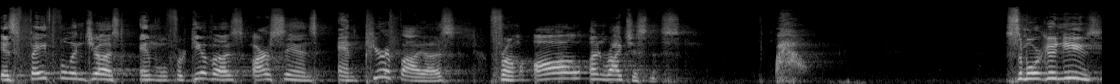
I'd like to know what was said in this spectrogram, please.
is faithful and just and will forgive us our sins and purify us from all unrighteousness. Wow. Some more good news.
